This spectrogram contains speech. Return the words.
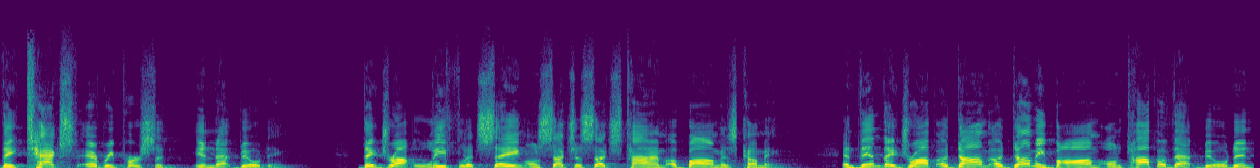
They text every person in that building. They drop leaflets saying on such and such time a bomb is coming. And then they drop a, dom- a dummy bomb on top of that building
